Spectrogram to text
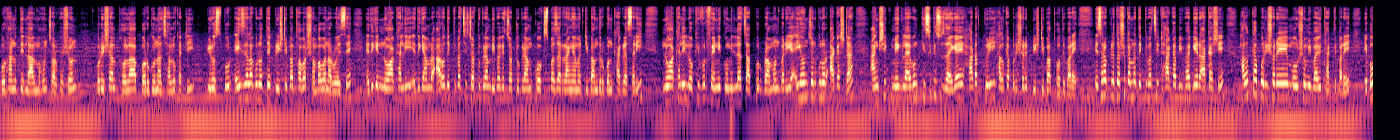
বোরহানুদ্দিন লালমোহন চরফেশন বরিশাল, ভোলা, বরগুনা, ঝালকাঠি পিরোজপুর, এই জেলাগুলোতে বৃষ্টিপাত হওয়ার সম্ভাবনা রয়েছে। এদিকে নোয়াখালী, এদিকে আমরা আরও দেখতে পাচ্ছি চট্টগ্রাম বিভাগে চট্টগ্রাম, কক্সবাজার রাঙামাটি বান্দরবন, খাগড়াছড়ি, নোয়াখালী, লক্ষ্মীপুর, ফেনী, কুমিল্লা, চাঁদপুর, ব্রাহ্মণবাড়িয়া, এই অঞ্চলগুলোর আকাশটা আংশিক মেঘলা এবং কিছু কিছু জায়গায় হঠাৎ করেই হালকা পরিসরে বৃষ্টিপাত হতে পারে। এছাড়াও প্রিয় দর্শক, আমরা দেখতে পাচ্ছি ঢাকা বিভাগের আকাশে হালকা পরিসরে মৌসুমি বায়ু থাকতে পারে এবং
